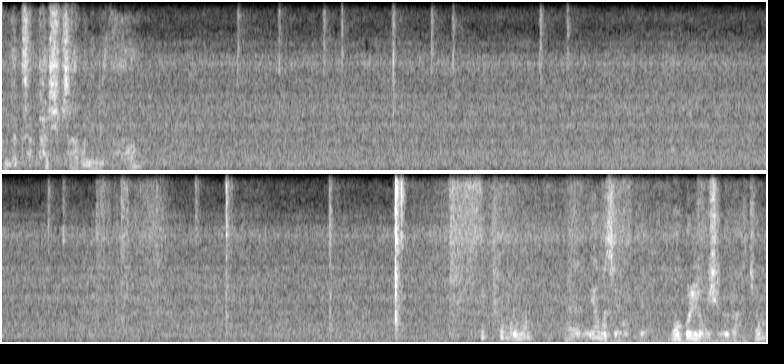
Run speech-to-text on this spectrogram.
384번입니다. 이 프로그램은 예, 여보세요. 네. 목을 용신으로 하죠.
